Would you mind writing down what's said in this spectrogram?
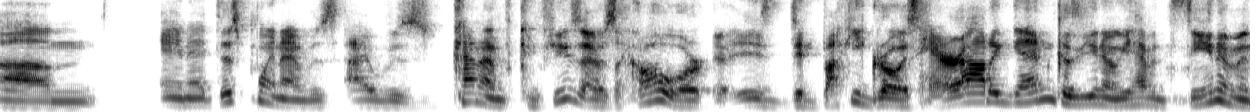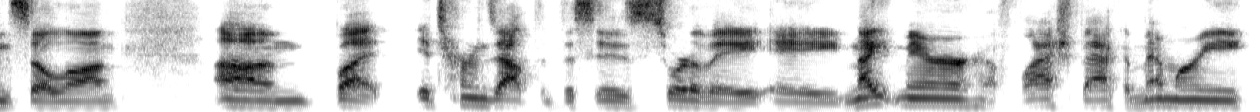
um, and at this point i was i was kind of confused. I was like oh is, did bucky grow his hair out again? Because you know you haven't seen him in so long. Um, but it turns out that this is sort of a, a nightmare a flashback a memory.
